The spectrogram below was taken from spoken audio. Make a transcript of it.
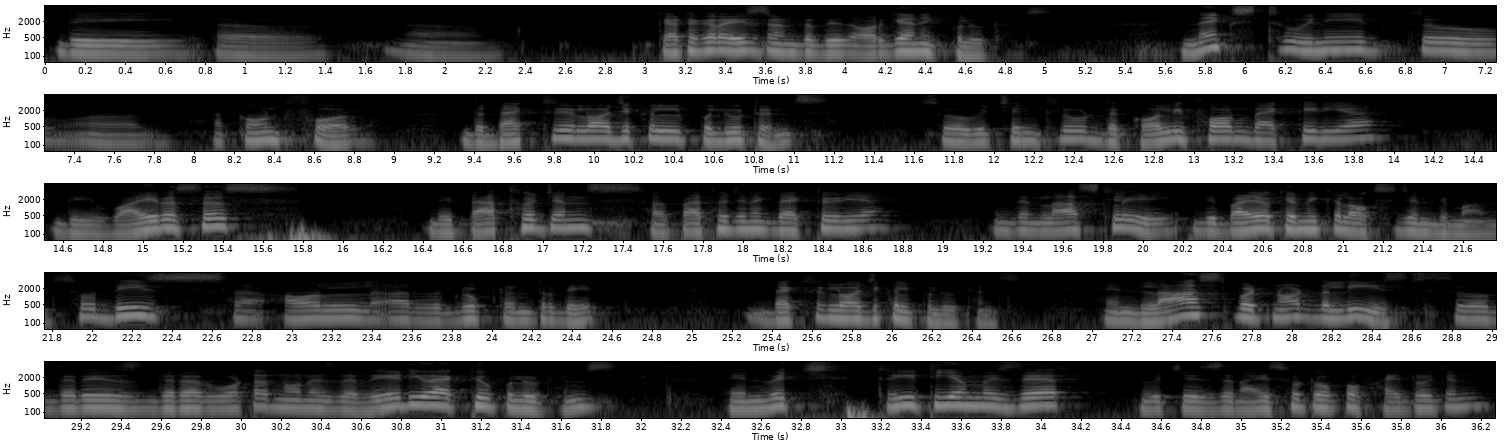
the uh, uh, categorized under these organic pollutants. Next, we need to uh, account for the bacteriological pollutants. So, which include the coliform bacteria, the viruses, the pathogens or pathogenic bacteria and then lastly, the biochemical oxygen demand. So, these uh, all are grouped under the bacteriological pollutants and last but not the least. So, there is there are what are known as the radioactive pollutants in which tritium is there which is an isotope of hydrogen,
